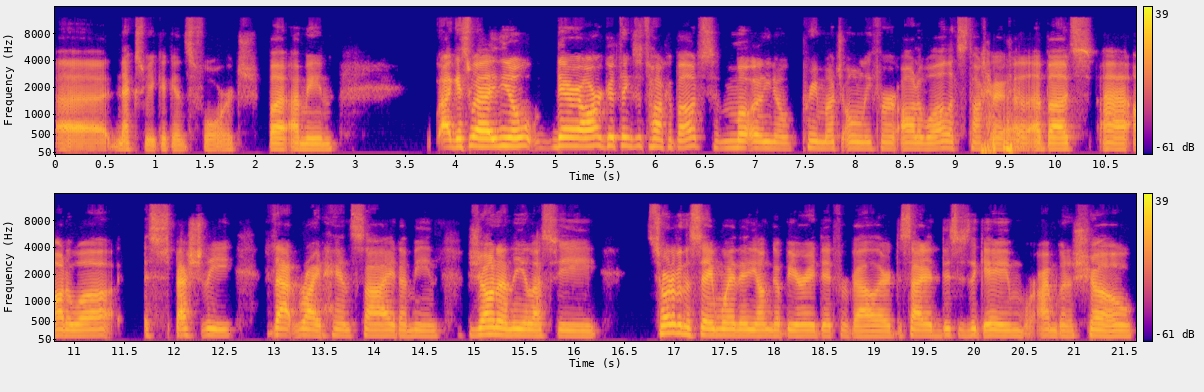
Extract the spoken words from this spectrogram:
uh next week against Forge. But I mean, I guess well, you know, there are good things to talk about. Mo- you know, pretty much only for Ottawa. Let's talk uh, about uh, Ottawa especially that right hand side. I mean, Jean Aniel Assi, sort of in the same way that Nyongabire did for Valour, decided this is the game where I'm going to show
